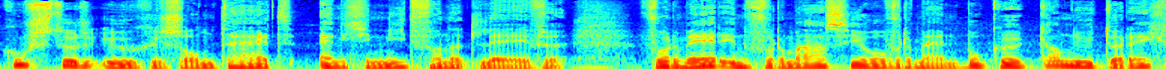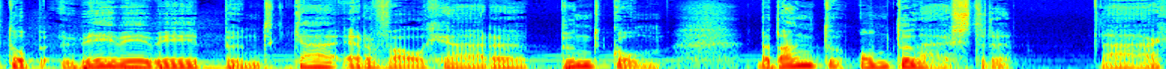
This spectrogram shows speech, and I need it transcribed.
Koester uw gezondheid en geniet van het leven. Voor meer informatie over mijn boeken kan u terecht op www.krvalgaren.com. Bedankt om te luisteren. Dag.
